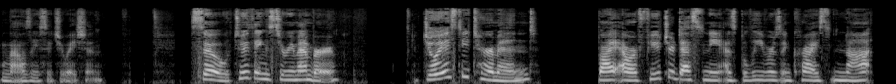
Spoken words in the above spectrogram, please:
lousy situation. So, two things to remember joy is determined by our future destiny as believers in Christ, not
